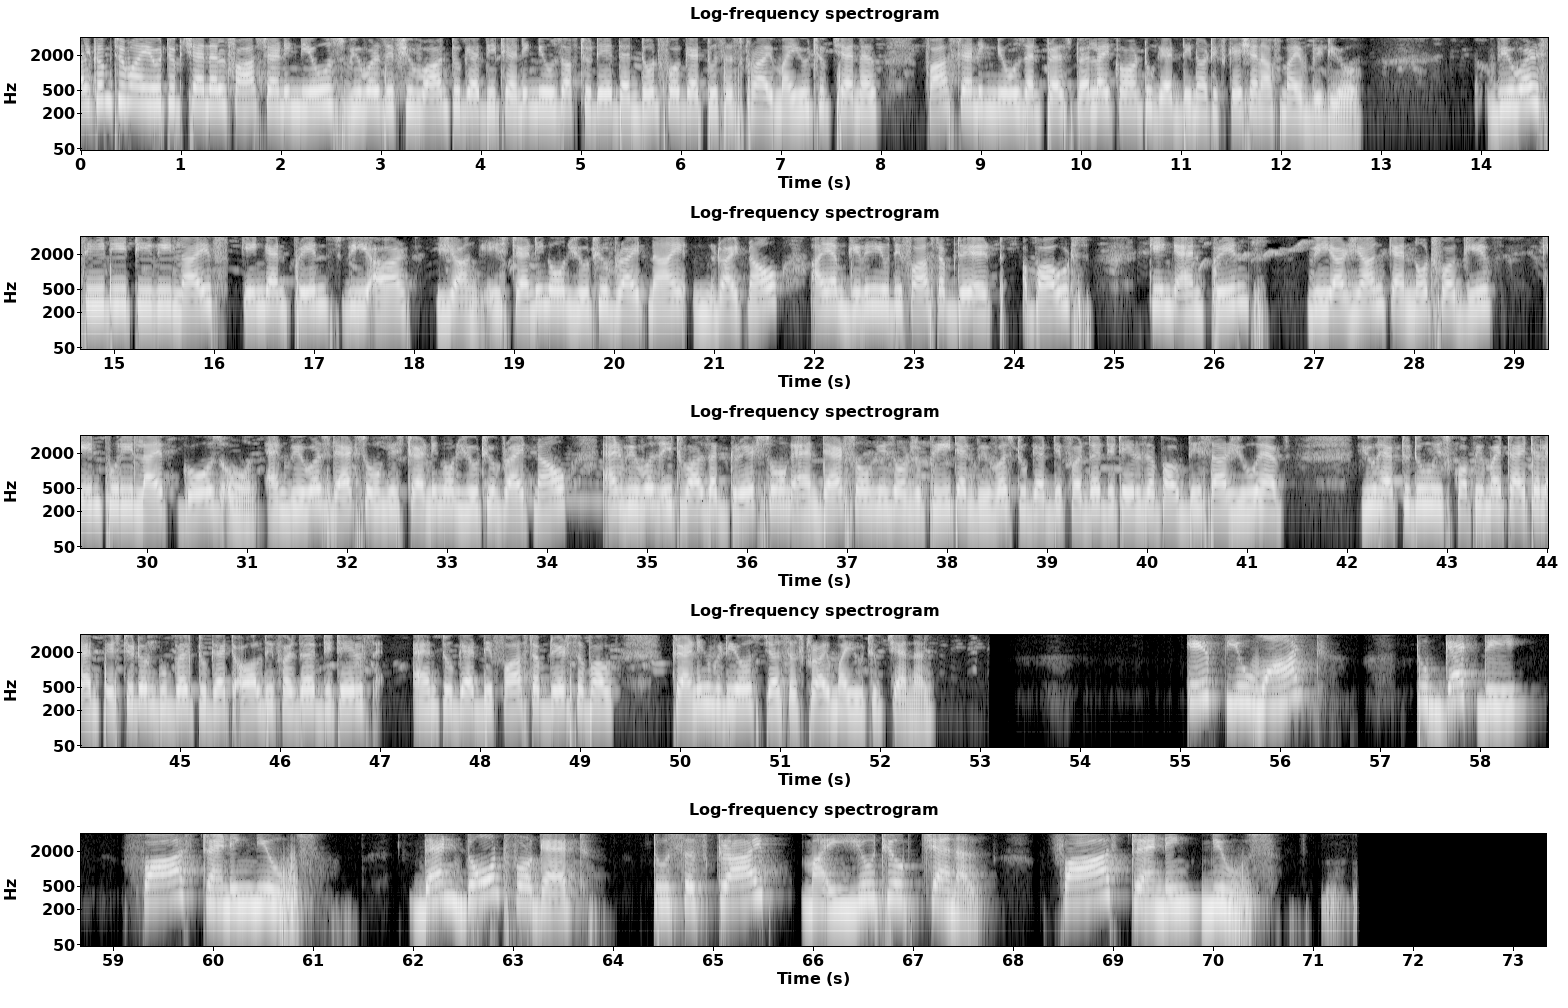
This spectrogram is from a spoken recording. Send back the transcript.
Welcome to my YouTube channel Fast Trending News. Viewers, if you want to get the trending news of today, then don't forget to subscribe my YouTube channel Fast Trending News and press bell icon to get the notification of my video. Viewer CDTV Live King and Prince We Are Young is trending on YouTube right now. Right now, I am giving you the fast update about King and Prince. We Are Young cannot forgive. Kinpuri life goes on. And viewers that song is trending on youtube right now. And viewers it was a great song and that song is on repeat. And viewers to get the further details about this are you have you have to do is copy my title and paste it on google to get all the further details and to get the fast updates about trending videos just subscribe my youtube channel if you want to get the fast trending news. Then don't forget to subscribe my YouTube channel Fast Trending News.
